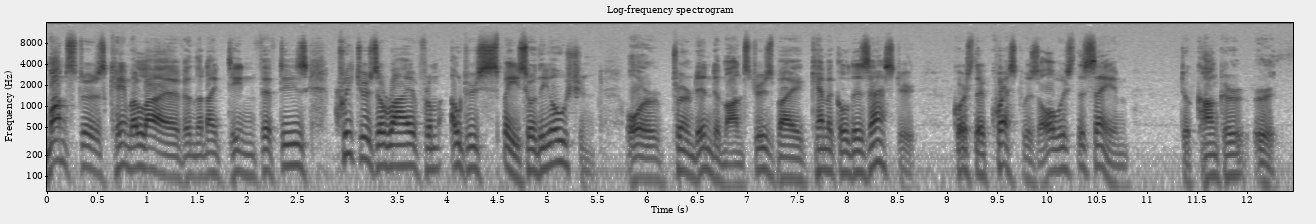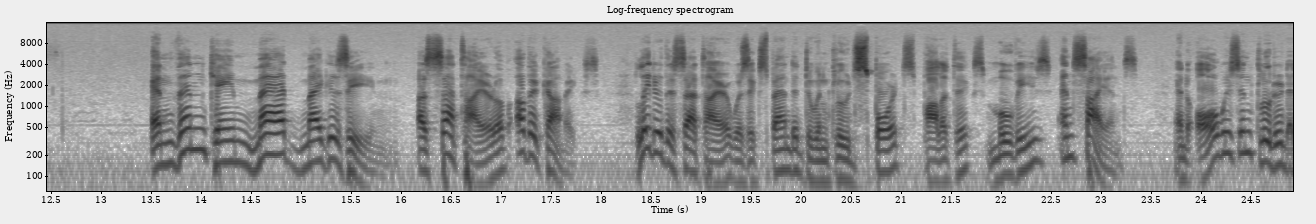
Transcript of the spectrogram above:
Monsters came alive in the 1950s. Creatures arrived from outer space or the ocean, or turned into monsters by chemical disaster. Of course, their quest was always the same, to conquer Earth. And then came Mad Magazine, a satire of other comics. Later, the satire was expanded to include sports, politics, movies, and science. and always included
